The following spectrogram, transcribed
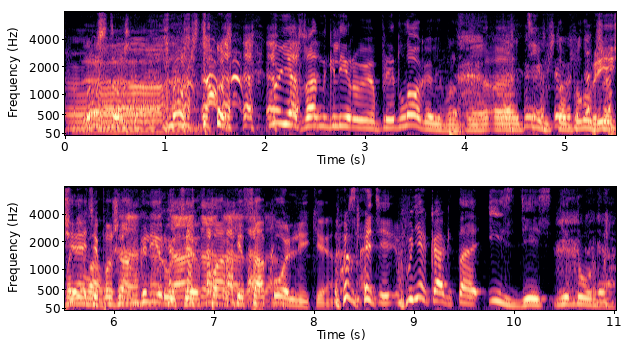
Ну что ж, ну что ж, ну я жонглирую предлогами просто, э, Тим, чтобы лучше Приезжайте, пожонглируйте в парке Сокольники. Вы знаете, мне как-то и здесь не дурно.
